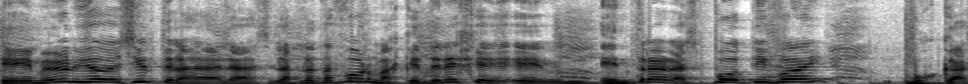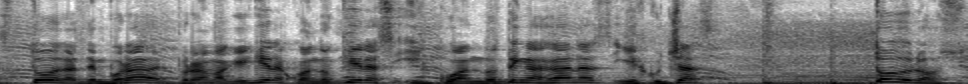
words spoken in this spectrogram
Eh, me había olvidado decirte las, plataformas que tenés que eh, entrar a Spotify, buscas toda la temporada, el programa que quieras, cuando quieras y cuando tengas ganas y escuchás todos los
